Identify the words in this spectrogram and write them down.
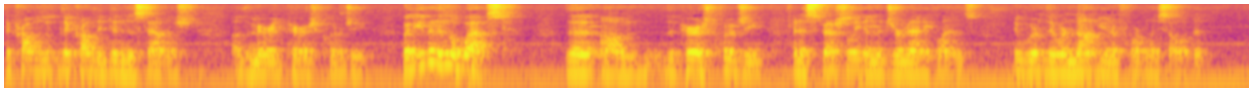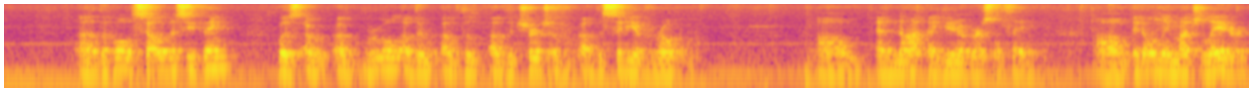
they probably they probably didn't establish uh, the married parish clergy, but even in the West, the um, the parish clergy and especially in the Germanic lands, they were they were not uniformly celibate. Uh, the whole celibacy thing was a, a rule of the of the of the Church of, of the city of Rome um, and not a universal thing. Um, it only much later,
